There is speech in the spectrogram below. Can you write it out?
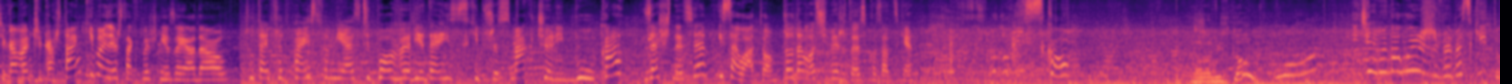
Ciekawe, czy kasztanki będziesz tak pysznie zajadał? Tutaj przed Państwem jest typowy wiedeński przysmak, czyli bułka ze sznycem i sałatą. Dodam od siebie, że to jest kozackie. Na blisko? No, idziemy na łyżwy, bez kitu.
